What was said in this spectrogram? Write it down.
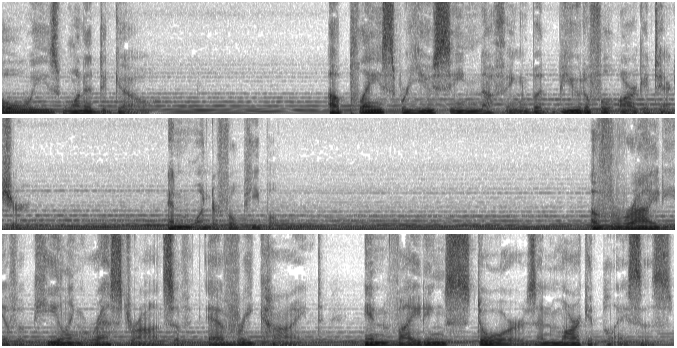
always wanted to go. A place where you see nothing but beautiful architecture and wonderful people. A variety of appealing restaurants of every kind, inviting stores and marketplaces.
